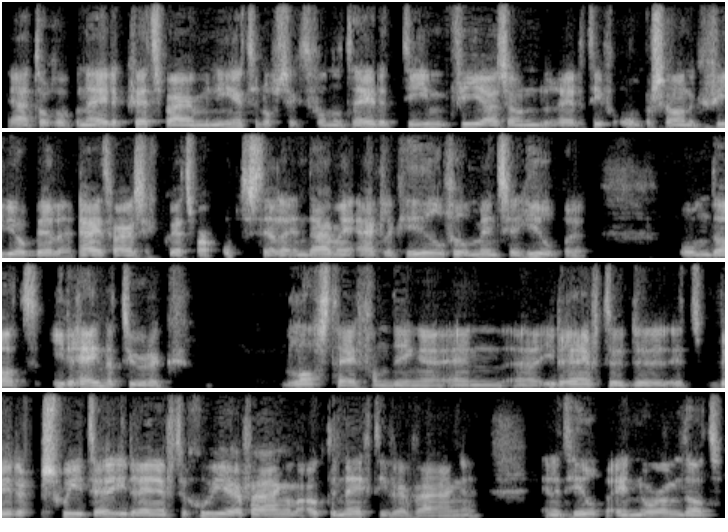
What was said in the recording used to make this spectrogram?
ja, toch op een hele kwetsbare manier ten opzichte van het hele team via zo'n relatief onpersoonlijke videobellen, waren zich kwetsbaar op te stellen en daarmee eigenlijk heel veel mensen hielpen. Omdat iedereen natuurlijk last heeft van dingen. En uh, iedereen heeft de, de it's bittersweet, hè? iedereen heeft de goede ervaringen, maar ook de negatieve ervaringen. En het hielp enorm dat,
